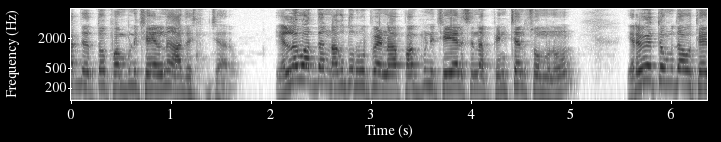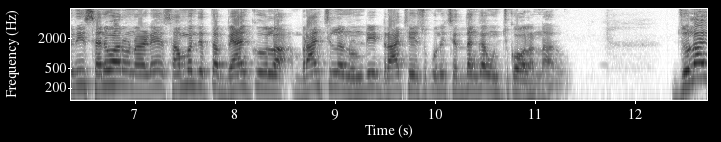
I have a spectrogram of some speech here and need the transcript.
పద్ధతితో పంపిణీ చేయాలని ఆదేశించారు. ఇళ్ళ వద్ద నగదు రూపేణ పంపిణీ చేయాల్సిన పింఛన్ సొమ్మును ఇరవై తొమ్మిదవ తేదీ శనివారం నాడే సంబంధిత బ్యాంకుల బ్రాంచీల నుండి డ్రా చేసుకుని సిద్ధంగా ఉంచుకోవాలన్నారు. జూలై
